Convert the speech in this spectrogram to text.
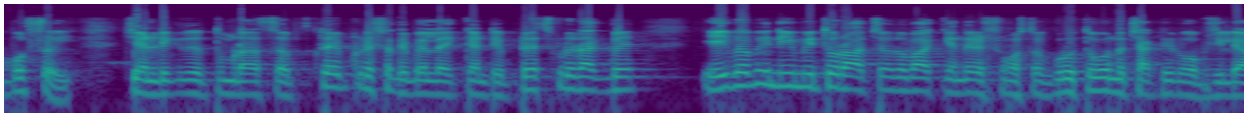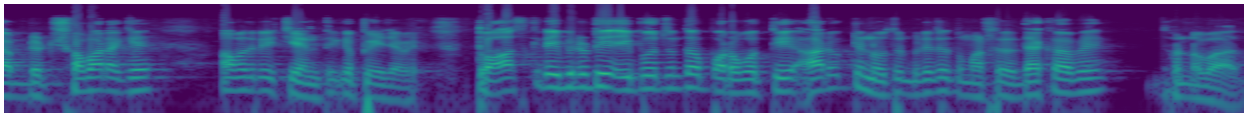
অবশ্যই চ্যানেলটিকে তোমরা সাবস্ক্রাইব করে সাথে বেল আইকনটি প্রেস করে রাখবে। এইভাবে নিয়মিত রাজ্য অথবা কেন্দ্রের সমস্ত গুরুত্বপূর্ণ চাকরির অফিসিয়ালি আপডেট সবার আগে আমাদের এই চ্যানেল থেকে পেয়ে যাবে। তো আজকের এই ভিডিওটি এই পর্যন্ত। পরবর্তী আরও একটি নতুন ভিডিওতে তোমার সাথে দেখা হবে। ধন্যবাদ।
